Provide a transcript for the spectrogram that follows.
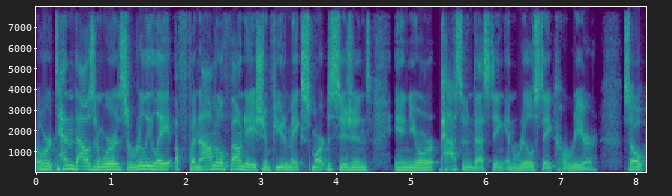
Over 10,000 words to really lay a phenomenal foundation for you to make smart decisions in your passive investing and real estate career. So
